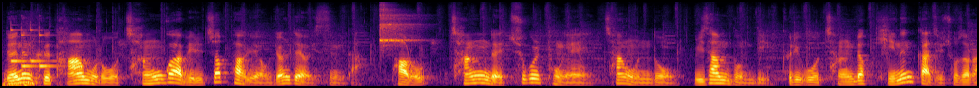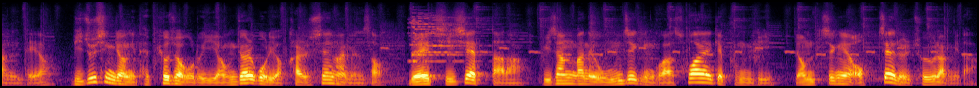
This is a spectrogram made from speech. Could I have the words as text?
뇌는 그 다음으로 장과 밀접하게 연결되어 있습니다. 바로 장 뇌축을 통해 장 운동, 위산 분비, 그리고 장벽 기능까지 조절하는데요. 미주신경이 대표적으로 이 연결고리 역할을 수행하면서 뇌 지시에 따라 위장 간의 움직임과 소화액의 분비, 염증의 억제를 조율합니다.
